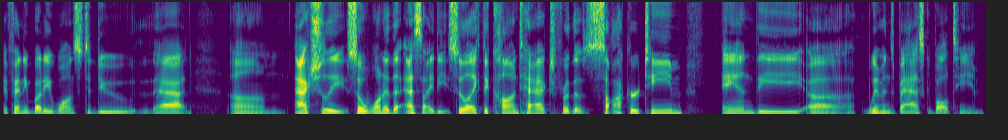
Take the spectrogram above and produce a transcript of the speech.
If anybody wants to do that, um, actually, so one of the SID, so like the contact for the soccer team and the uh, women's basketball team,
